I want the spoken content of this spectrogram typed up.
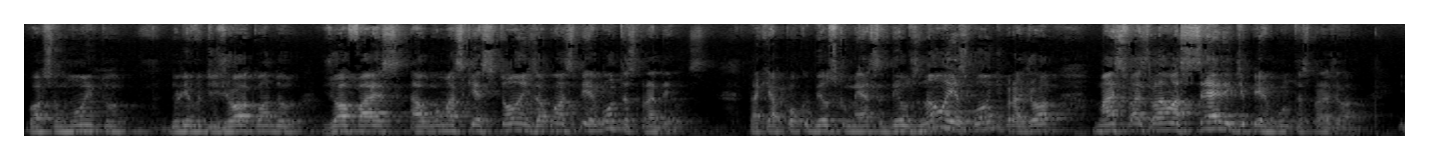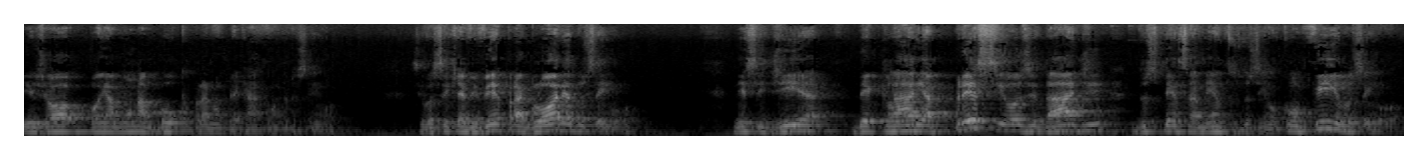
Gosto muito do livro de Jó, quando Jó faz algumas questões, algumas perguntas para Deus. Daqui a pouco Deus começa, Deus não responde para Jó, mas faz lá uma série de perguntas para Jó. E Jó põe a mão na boca para não pecar contra o Senhor. Se você quer viver para a glória do Senhor, nesse dia, declare a preciosidade dos pensamentos do Senhor. Confie no Senhor.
